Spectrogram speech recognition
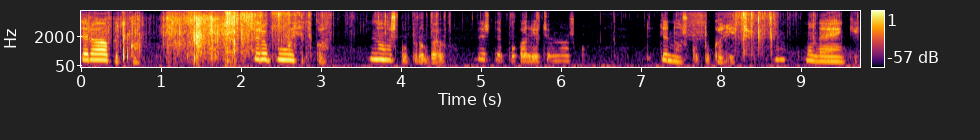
Царапочка. Царапусечка. Ножку пробив. Де ж ти покалічив ножку? Де ти ножку покалічив? М, Маленький.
